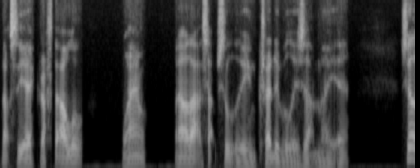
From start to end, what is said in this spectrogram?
that's the aircraft that I love." wow, wow, that's absolutely incredible, is that, mate? Yeah. So,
